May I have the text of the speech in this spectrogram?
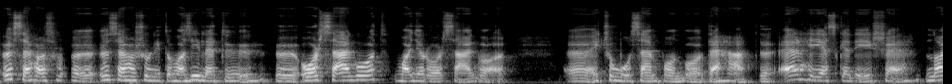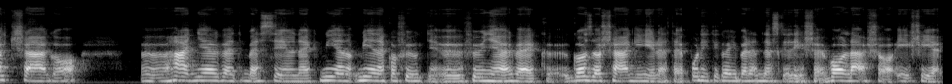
összehas, összehasonlítom az illető országot Magyarországgal egy csomó szempontból, tehát elhelyezkedése, nagysága, hány nyelvet beszélnek, milyen, milyenek a fő, főnyelvek, gazdasági élete, politikai berendezkedése, vallása és ilyen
